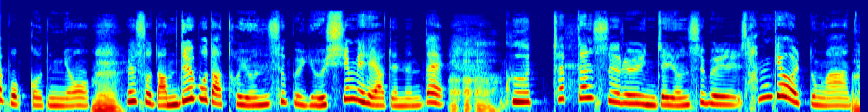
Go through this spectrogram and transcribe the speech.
해봤거든요. 네. 그래서 남들보다 더 연습을 열심히 해야 되는데 아, 아, 아. 그 탭 댄스를 이제 연습을 3개월 동안 네.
